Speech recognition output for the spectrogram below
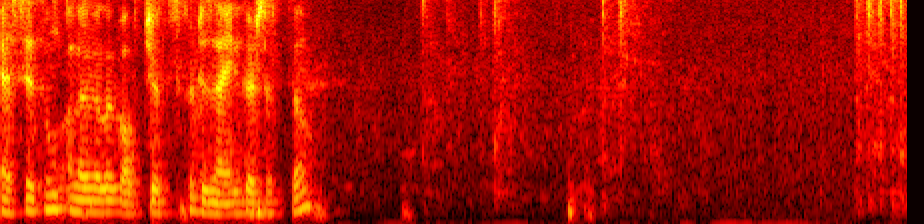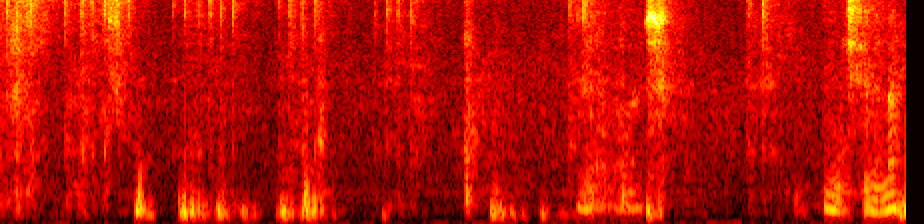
ऐसे तुम अलग अलग ऑब्जेक्ट्स का डिज़ाइन कर सकते हो यार सेकंड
